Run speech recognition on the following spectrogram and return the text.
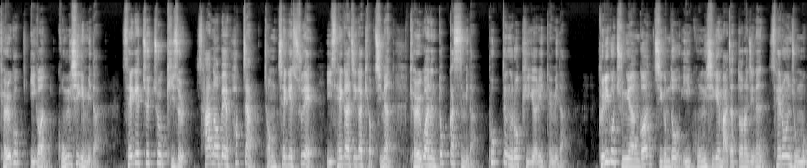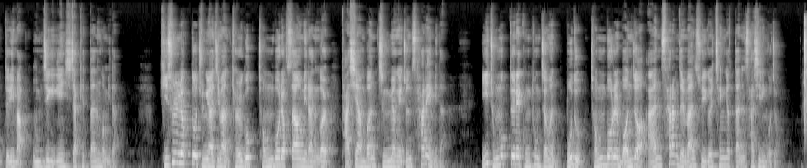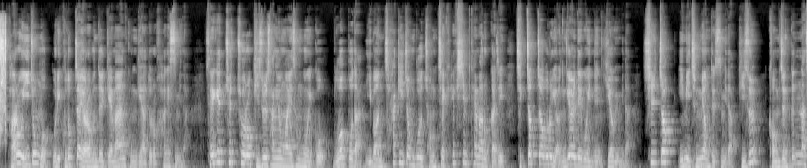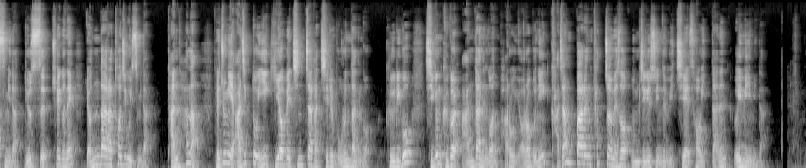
결국 이건 공식입니다. 세계 최초 기술, 산업의 확장, 정책의 수혜, 이 세 가지가 겹치면 결과는 똑같습니다. 폭등으로 귀결이 됩니다. 그리고 중요한 건 지금도 이 공식에 맞아떨어지는 새로운 종목들이 막 움직이기 시작했다는 겁니다. 기술력도 중요하지만 결국 정보력 싸움이라는 걸 다시 한번 증명해준 사례입니다. 이 종목들의 공통점은 모두 정보를 먼저 안 사람들만 수익을 챙겼다는 사실인 거죠. 바로 이 종목 우리 구독자 여러분들께만 공개하도록 하겠습니다. 세계 최초로 기술 상용화에 성공했고 무엇보다 이번 차기 정부 정책 핵심 테마로까지 직접적으로 연결되고 있는 기업입니다. 실적 이미 증명됐습니다. 기술 검증 끝났습니다. 뉴스 최근에 연달아 터지고 있습니다. 단 하나 대중이 아직도 이 기업의 진짜 가치를 모른다는 것. 그리고 지금 그걸 안다는 건 바로 여러분이 가장 빠른 타점에서 움직일 수 있는 위치에 서 있다는 의미입니다.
